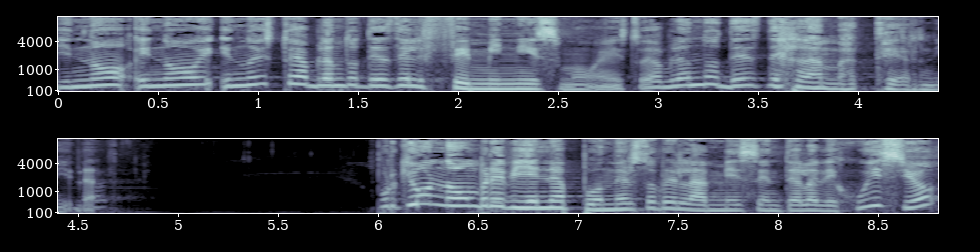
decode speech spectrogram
Y no, y no, y no estoy hablando desde el feminismo, eh, estoy hablando desde la maternidad. ¿Por qué un hombre viene a poner sobre la mesa en tela de juicio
